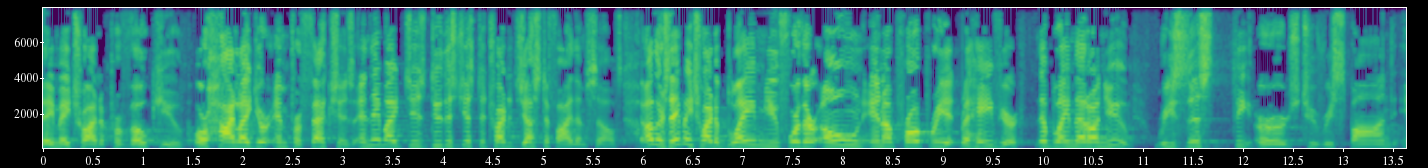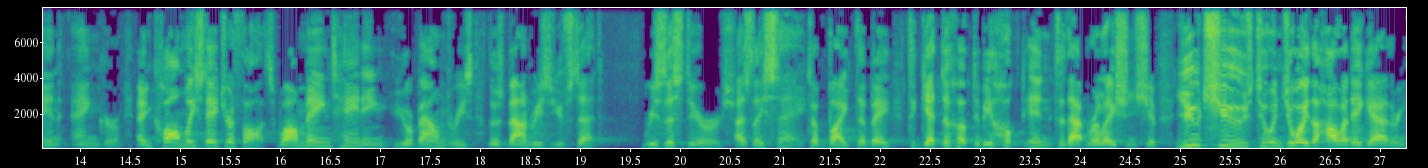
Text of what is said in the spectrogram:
They may try to provoke you or highlight your imperfections, and they might just do this just to try to justify themselves. Others, they may try to blame you for their own inappropriate behavior. They'll blame that on you. Resist the urge to respond in anger and calmly state your thoughts while maintaining your boundaries, those boundaries you've set. Resist the urge, as they say, to bite the bait, to get the hook, to be hooked into that relationship. You choose to enjoy the holiday gathering,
